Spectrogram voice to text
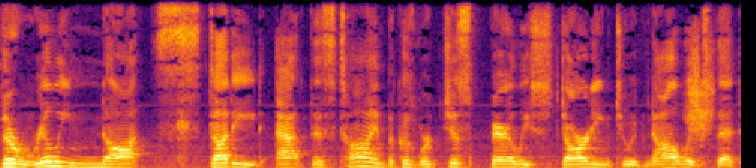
they're really not studied at this time because we're just barely starting to acknowledge that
